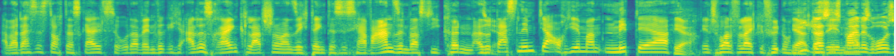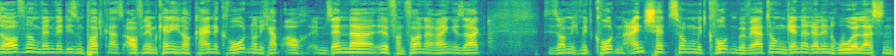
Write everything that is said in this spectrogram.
aber das ist doch das Geilste, oder? Wenn wirklich alles reinklatscht und man sich denkt, das ist ja Wahnsinn, was die können. Also Ja. das nimmt ja auch jemanden mit, der Ja. den Sport vielleicht gefühlt noch Ja, nie das gesehen ist meine hat. große Hoffnung. Wenn wir diesen Podcast aufnehmen, kenne ich noch keine Quoten und ich habe auch im Sender äh, von vornherein gesagt, sie sollen mich mit Quoteneinschätzungen, mit Quotenbewertungen generell in Ruhe lassen.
